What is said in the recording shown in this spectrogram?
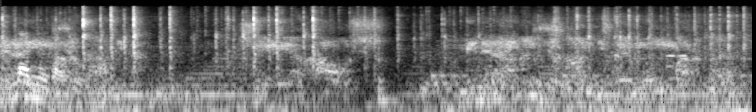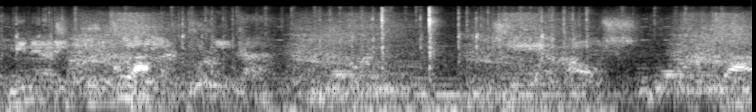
존나 힘들다. 아니야 자,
